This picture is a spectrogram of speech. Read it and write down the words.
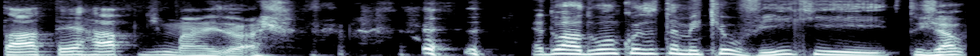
tá até rápido demais, eu acho. Eduardo, uma coisa também que eu vi que tu já.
